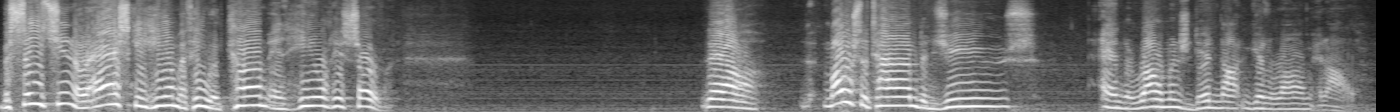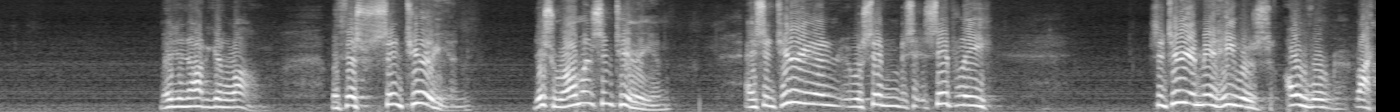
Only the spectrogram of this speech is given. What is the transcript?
beseeching or asking him if he would come and heal his servant. Now, most of the time the Jews and the Romans did not get along at all. They did not get along. But this centurion, this Roman centurion, and centurion was sim- simply, centurion meant he was over like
